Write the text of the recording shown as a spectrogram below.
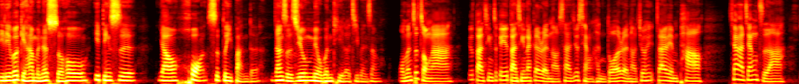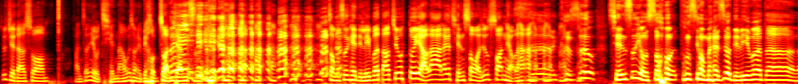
deliver 给他们的时候，一定是。要货是对版的，这样子就没有问题了。基本上，我们这种啊，又担心这个又担心那个人哦，现在就想很多人哦，就会在那边抛，像他这样子啊，就觉得说，反正有钱啊，为什么你不要赚这样子？总之可以 deliver 到就对了啦，那个钱收啊就算了啦。可是钱是有收，东西我们还是有 deliver 的，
